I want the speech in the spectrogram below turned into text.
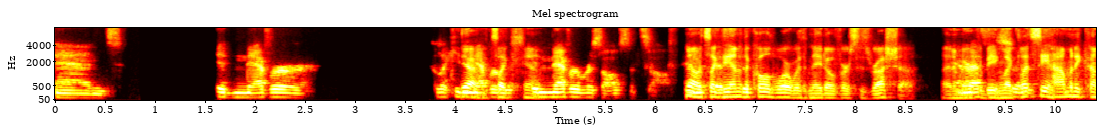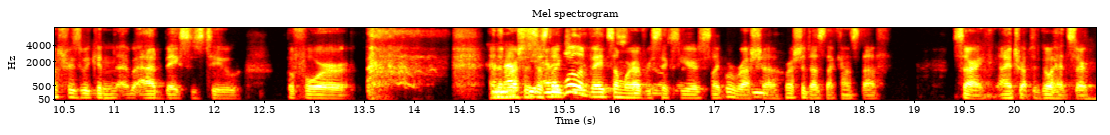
and it never, like it Yeah, never, like, yeah. it never resolves itself. no, And it's like the end of the Cold War with NATO versus Russia, and America being like, let's see how many countries we can add bases to before. and, And then Russia's the just like, we'll invade somewhere every six years. Like we're Russia. Russia does that kind of stuff. Sorry, I interrupted. Go ahead, sir.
